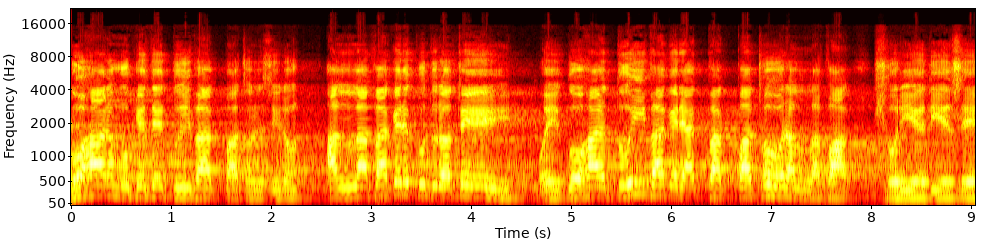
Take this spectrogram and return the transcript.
গুহার মুখে যে দুই ভাগ পাথর ছিল, আল্লাহ পাকের কুদরতে ওই গুহার দুই ভাগের এক ভাগ পাথর আল্লাহ পাক সরিয়ে দিয়েছে।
